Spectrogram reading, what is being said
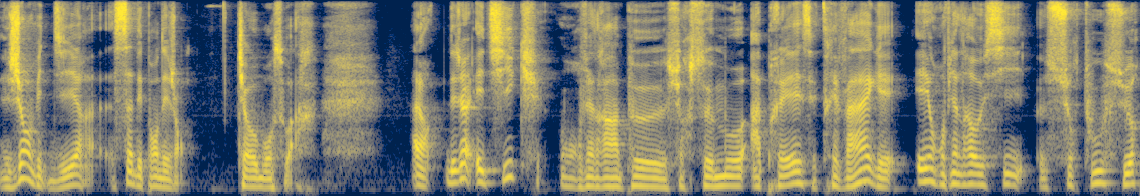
J'ai envie de dire, ça dépend des gens. Ciao, bonsoir. Alors déjà éthique, on reviendra un peu sur ce mot après, c'est très vague, et on reviendra aussi euh, surtout sur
